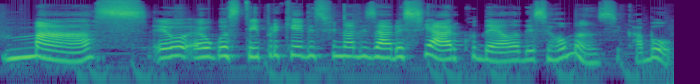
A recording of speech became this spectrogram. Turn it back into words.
Mas eu, eu gostei porque eles finalizaram esse arco dela, desse romance. Acabou.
